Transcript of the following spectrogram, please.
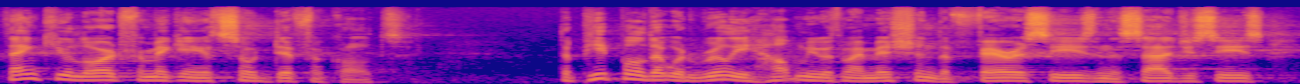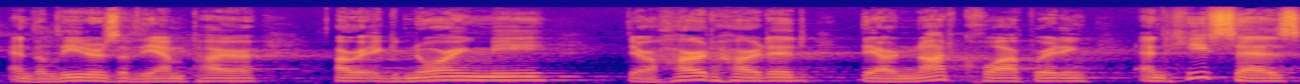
Thank you, Lord, for making it so difficult. The people that would really help me with my mission, the Pharisees and the Sadducees and the leaders of the empire, are ignoring me. They're hard hearted. They are not cooperating. And he says,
